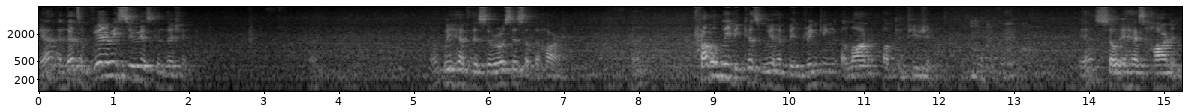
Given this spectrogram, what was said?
Yeah, and that's a very serious condition. We have the cirrhosis of the heart. Probably because we have been drinking a lot of confusion. Yeah, so it has hardened.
